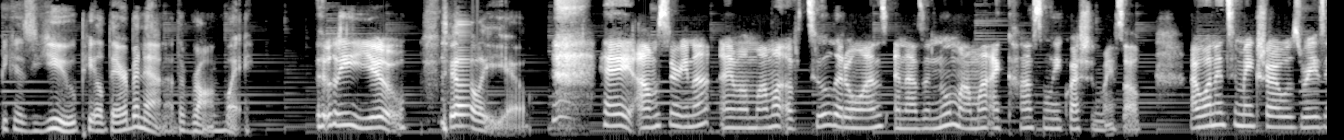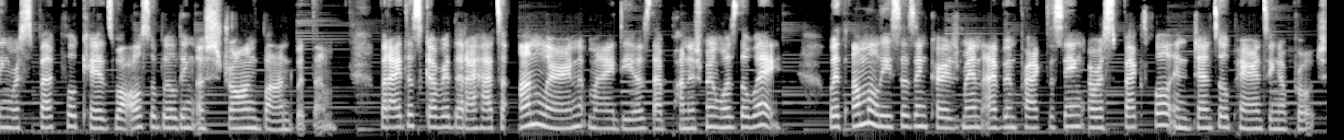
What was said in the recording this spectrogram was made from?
because you peeled their banana the wrong way? Silly you. Silly you. Hey, I'm Serena. I am a mama of two little ones, and as a new mama, I constantly question myself. I wanted to make sure I was raising respectful kids while also building a strong bond with them. But I discovered that I had to unlearn my ideas that punishment was the way. With Amalisa's encouragement, I've been practicing a respectful and gentle parenting approach,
